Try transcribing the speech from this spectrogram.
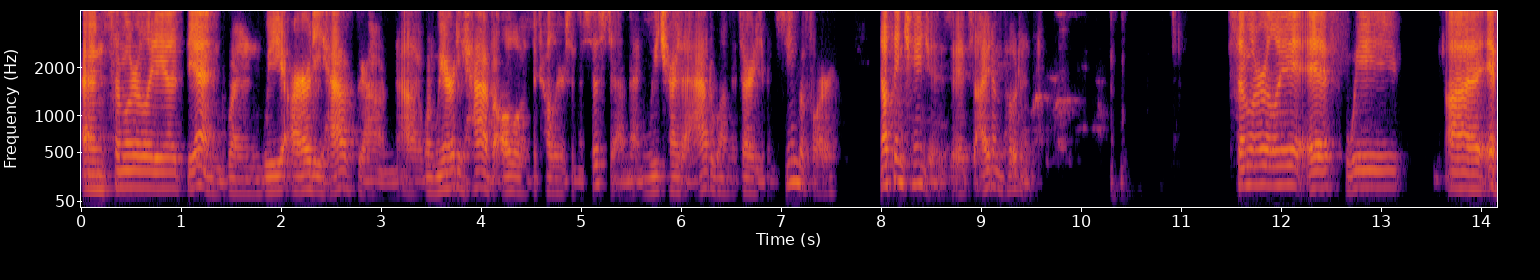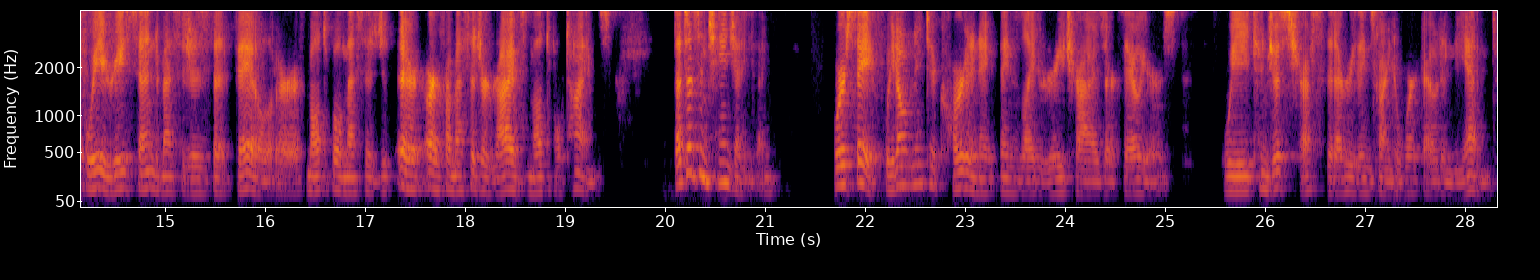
And similarly at the end, when we already have brown, uh, when we already have all of the colors in the system and we try to add one that's already been seen before, nothing changes, it's idempotent. Similarly, if we uh, if we resend messages that failed or if multiple messages or, or if a message arrives multiple times, that doesn't change anything. We're safe. We don't need to coordinate things like retries or failures. We can just trust that everything's going to work out in the end.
